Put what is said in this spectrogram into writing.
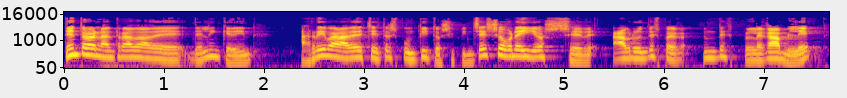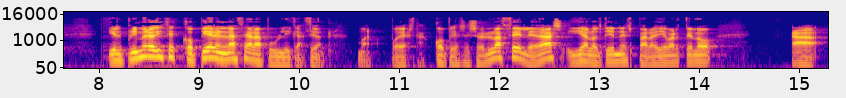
dentro de la entrada de, de LinkedIn, arriba a la derecha hay tres puntitos, si pincháis sobre ellos se abre un, un desplegable y el primero dice copiar enlace a la publicación. Bueno, pues ya está, copias ese enlace, le das y ya lo tienes para llevártelo a,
